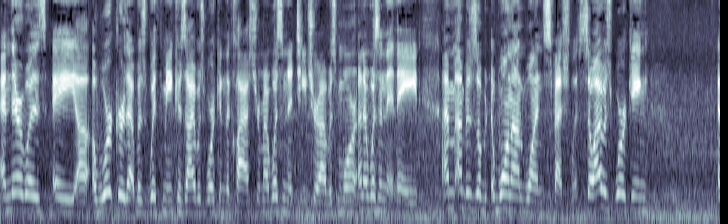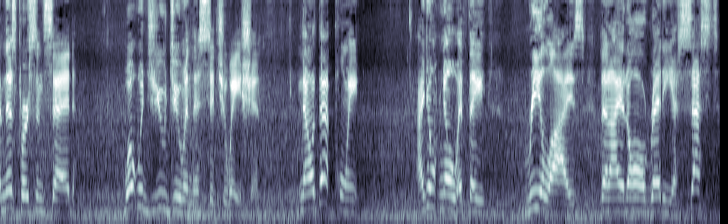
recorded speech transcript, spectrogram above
and there was a, uh, a worker that was with me because I was working the classroom. I wasn't a teacher, I was more, and I wasn't an aide. I'm, I was a one on one specialist. So I was working, and this person said, What would you do in this situation? Now, at that point, I don't know if they realized that I had already assessed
